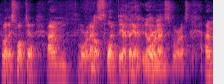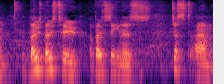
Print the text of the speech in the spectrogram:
Well, they swapped, yeah, um, more or less. Not swapped, yeah, but you know more what I or less, more or less. Um, those those two are both seen as just um,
